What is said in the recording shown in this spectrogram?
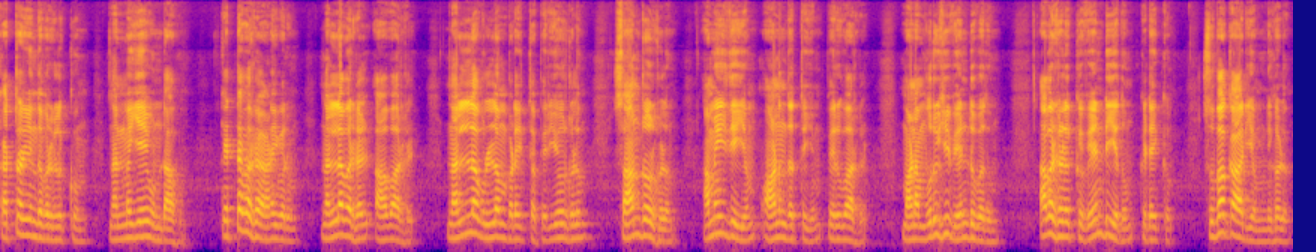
கற்றறிந்தவர்களுக்கும் நன்மையே உண்டாகும். கெட்டவர்கள் அனைவரும் நல்லவர்கள் ஆவார்கள். நல்ல உள்ளம் படைத்த பெரியோர்களும் சான்றோர்களும் அமைதியையும் ஆனந்தத்தையும் பெறுவார்கள். மனம் உருகி வேண்டுவதும் அவர்களுக்கு வேண்டியதும் கிடைக்கும். சுபகாரியம் நிகழும்.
